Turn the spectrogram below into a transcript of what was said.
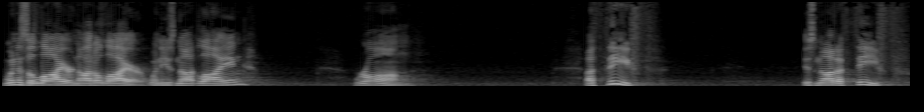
When is a liar not a liar? When he's not lying? Wrong. A thief is not a thief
